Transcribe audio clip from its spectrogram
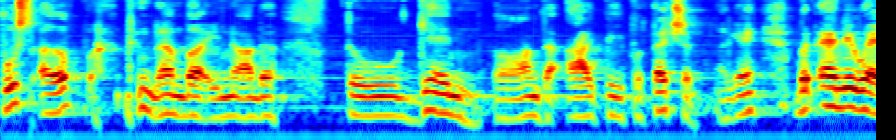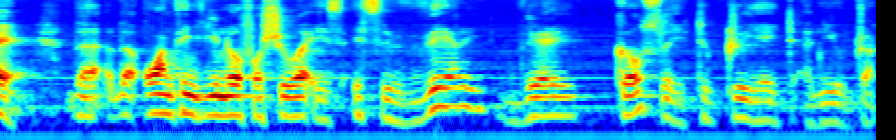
push up the number in order to gain on the IP protection. Okay, but anyway, the, the one thing you know for sure is it's very, very costly to create a new drug.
